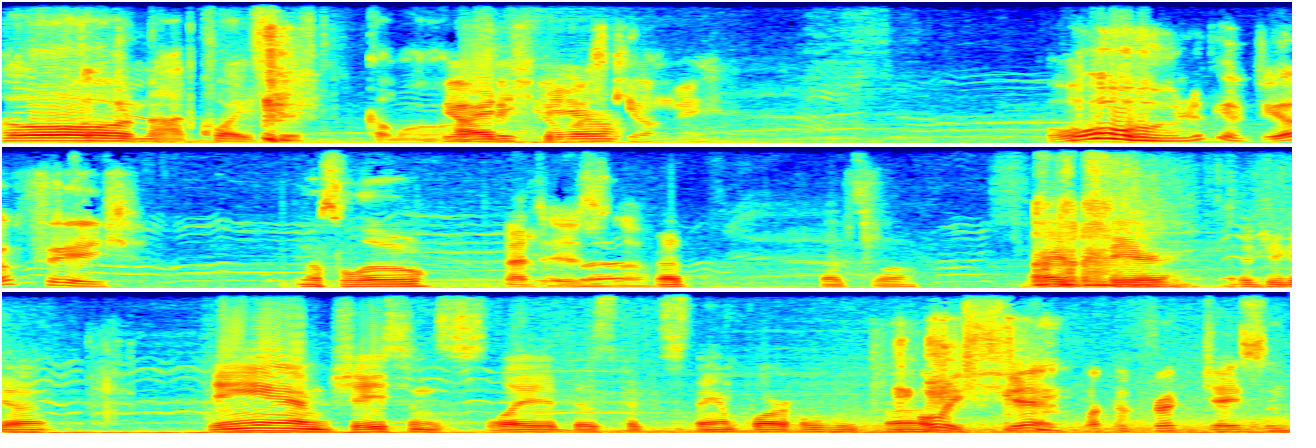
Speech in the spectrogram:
Oh, not quite 50. Come on. Your Alright, fish Spear. almost killed me. Oh, look at your fish. That's low. That is low. That, that's low. Alright, Spear. What did you get? Damn, Jason Slade does the Stamplar. Holy crap. Holy shit! What the frick, Jason?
